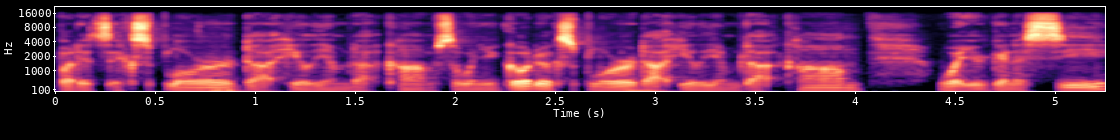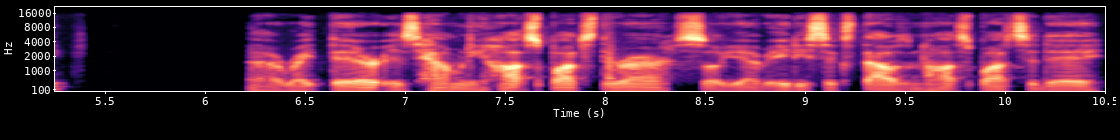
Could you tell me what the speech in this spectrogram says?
but it's explorer.helium.com. So when you go to explorer.helium.com, what you're going to see uh, right there is how many hotspots there are. So you have 86,000 hotspots today,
